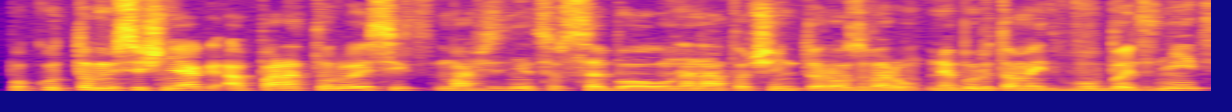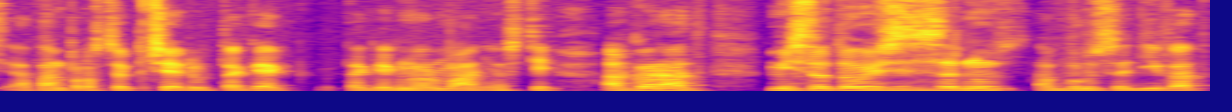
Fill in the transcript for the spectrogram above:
pokud to myslíš nějak aparaturu, jestli máš něco sebou na natočení to rozvaru, nebudu tam mít vůbec nic, já tam prostě přijedu tak, jak, tak jak normální hosti, akorát místo toho, že si sednu a budu se dívat,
